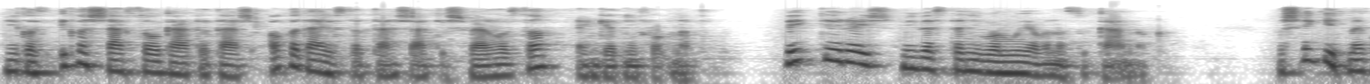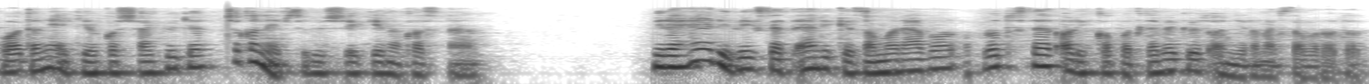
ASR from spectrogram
még az igazságszolgáltatás akadályoztatását is felhozza, engedni fognak. Végtére is mi veszteni valója van a szukának. A segít megoldani egy gyilkosságügyet, csak a népszerűségének használ. Mire Harry végzett Enrique zamarával, a producer alig kapott levegőt, annyira megszavarodott.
